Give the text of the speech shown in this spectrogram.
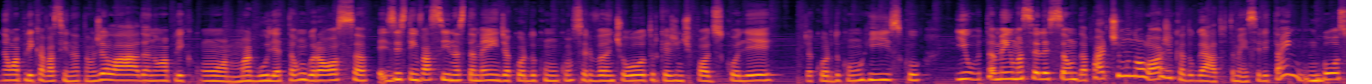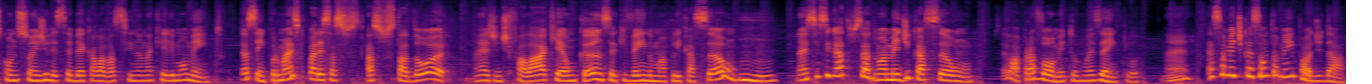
não aplica vacina tão gelada, não aplica com uma agulha tão grossa. Existem vacinas também, de acordo com um conservante ou outro, que a gente pode escolher de acordo com o risco. E o, também uma seleção da parte imunológica do gato também, se ele está em, em, boas condições de receber aquela vacina naquele momento. Então, assim, por mais que pareça assustador, né, a gente falar que é um câncer que vem de uma aplicação, uhum. né, se esse gato precisar de uma medicação, sei lá, para vômito, um exemplo, né, essa medicação também pode dar.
